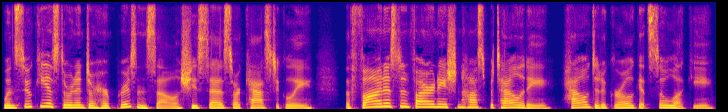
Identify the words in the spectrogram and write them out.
When Suki is thrown into her prison cell, she says sarcastically, The finest in Fire Nation hospitality. How did a girl get so lucky?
